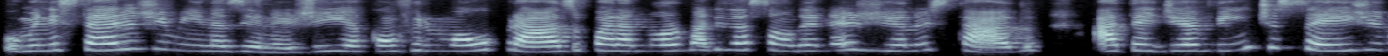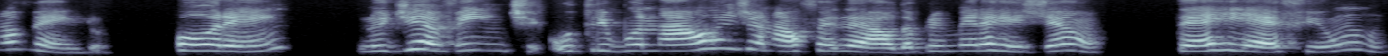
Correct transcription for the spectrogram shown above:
o Ministério de Minas e Energia confirmou o prazo para a normalização da energia no estado até dia 26 de novembro. Porém, no dia 20, o Tribunal Regional Federal da Primeira Região, TRF1,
